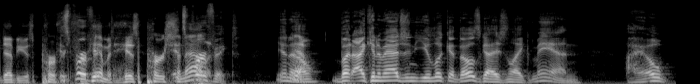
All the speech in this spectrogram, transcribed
AEW is perfect, It's perfect. for him and his personality. it's perfect. You know, Yeah. but I can imagine you look at those guys and like, man, I hope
